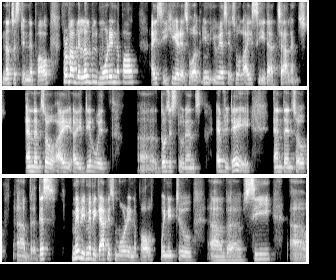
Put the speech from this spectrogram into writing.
not just in Nepal, probably a little bit more in Nepal. I see here as well, in US as well, I see that challenge. And then so I, I deal with uh, those students every day. And then so um, this maybe maybe gap is more in Nepal. We need to um, uh, see uh,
